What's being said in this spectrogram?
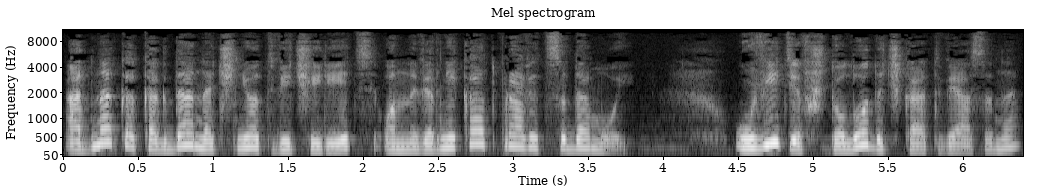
Однако, когда начнет вечереть, он наверняка отправится домой. Увидев, что лодочка отвязана,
